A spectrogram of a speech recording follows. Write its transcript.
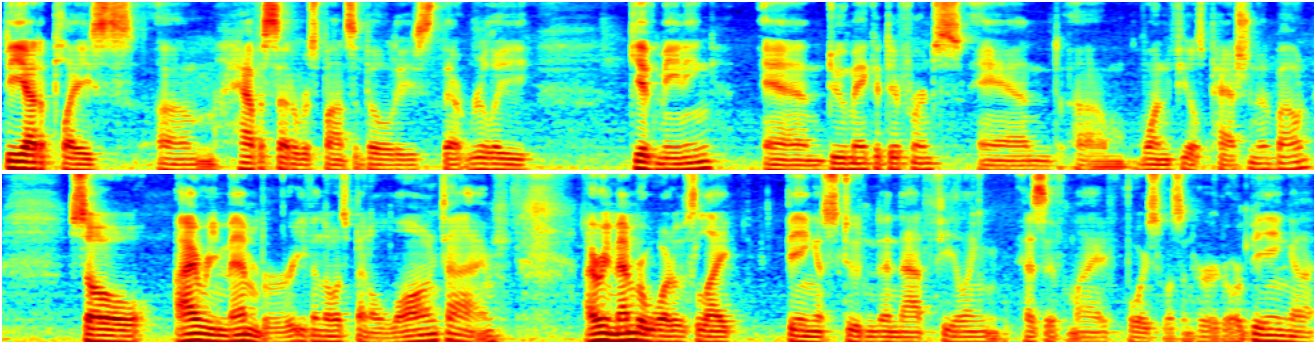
be at a place, um, have a set of responsibilities that really give meaning and do make a difference, and um, one feels passionate about. So I remember, even though it's been a long time, I remember what it was like being a student and not feeling as if my voice wasn't heard, or being a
